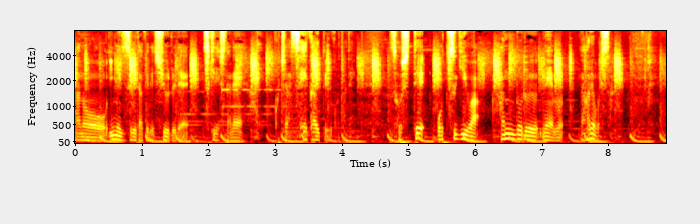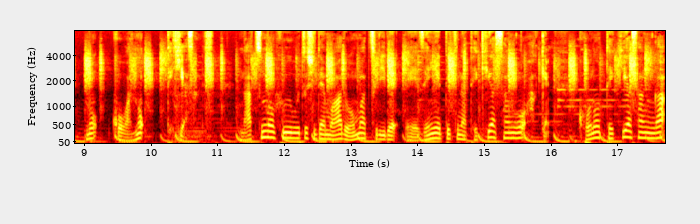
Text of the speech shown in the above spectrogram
あのイメージするだけでシュールで好きでしたね。はい。こちら正解ということで。そしてお次はハンドルネーム流れ星さんの考案の敵屋さんです。夏の風物詩でもあるお祭りで、えー、前衛的な敵屋さんを発見。この敵屋さんが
